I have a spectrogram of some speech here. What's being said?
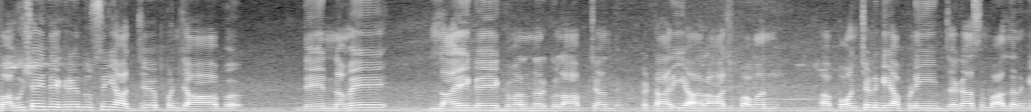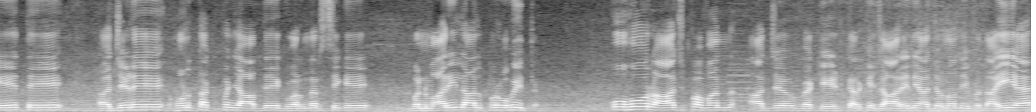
ਬਾਬੂਸ਼ਾਹੀ ਦੇਖ ਰਹੇ ਹੋ ਤੁਸੀਂ ਅੱਜ ਪੰਜਾਬ ਦੇ ਨਵੇਂ ਲਾਏ ਗਏ ਗਵਰਨਰ ਗੁਲਾਬ ਚੰਦ ਕਟਾਰੀਆ ਰਾਜ ਭਵਨ ਪਹੁੰਚਣਗੇ ਆਪਣੀ ਜਗ੍ਹਾ ਸੰਭਾਲਣਗੇ ਤੇ ਜਿਹੜੇ ਹੁਣ ਤੱਕ ਪੰਜਾਬ ਦੇ ਗਵਰਨਰ ਸੀਗੇ ਬਨਵਾਰੀ ਲਾਲ ਪੁਰੋਹਿਤ ਉਹ ਰਾਜ ਭਵਨ ਅੱਜ ਵੈਕੇਟ ਕਰਕੇ ਜਾ ਰਹੇ ਨੇ ਅੱਜ ਉਹਨਾਂ ਦੀ ਵਿਦਾਈ ਹੈ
